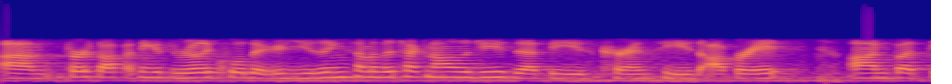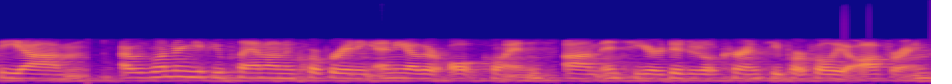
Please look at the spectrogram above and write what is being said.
Um, first off, I think it's really cool that you're using some of the technologies that these currencies operate on. But the um, I was wondering if you plan on incorporating any other altcoins um, into your digital currency portfolio offerings.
